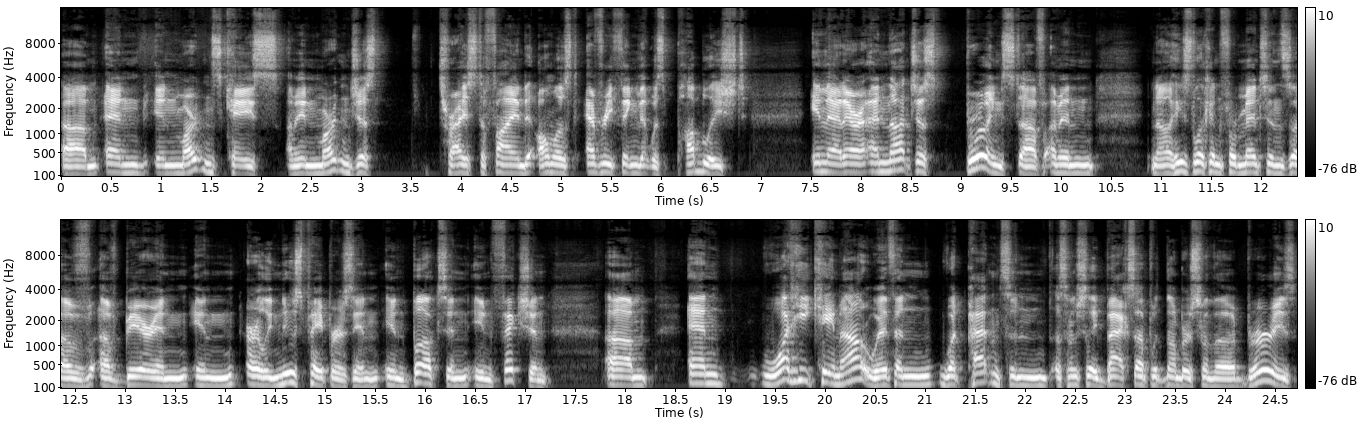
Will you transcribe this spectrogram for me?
um, and in Martyn's case, I mean, Martyn just tries to find almost everything that was published in that era, and not just brewing stuff. I mean, you know, he's looking for mentions of of beer in in early newspapers, in in books, in in fiction, um, and what he came out with, and what Pattinson essentially backs up with numbers from the breweries,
